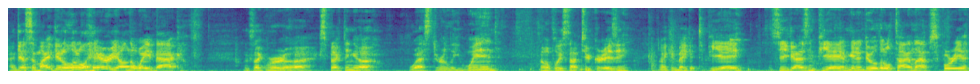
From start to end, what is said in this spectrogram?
I guess it might get a little hairy on the way back. Looks like we're uh, expecting a westerly wind, so hopefully it's not too crazy and I can make it to PA. See you guys in PA. I'm gonna do a little time lapse for you,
